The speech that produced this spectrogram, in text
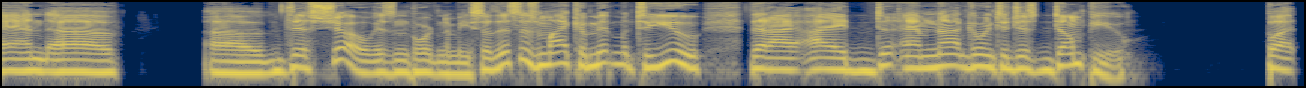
and uh, this show is important to me. So this is my commitment to you that I, I d- am not going to just dump you, but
